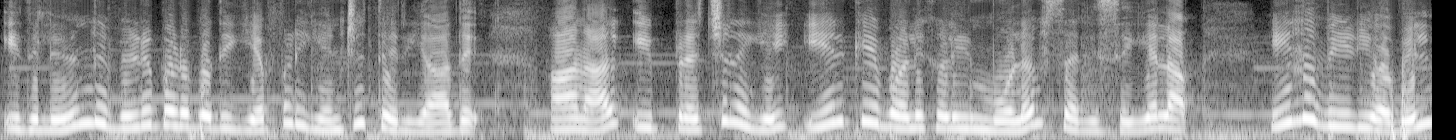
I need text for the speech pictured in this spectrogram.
இதிலிருந்து விடுபடுவது எப்படி என்று தெரியாது. ஆனால் இப்பிரச்சனையை இயற்கை வழிகளின் மூலம் சரி செய்யலாம். இந்த வீடியோவில்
